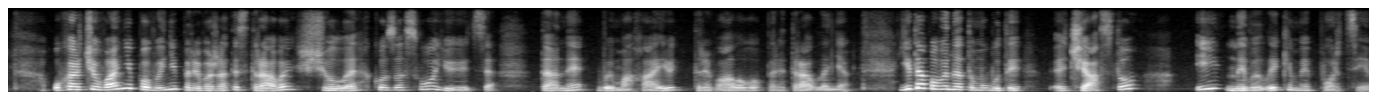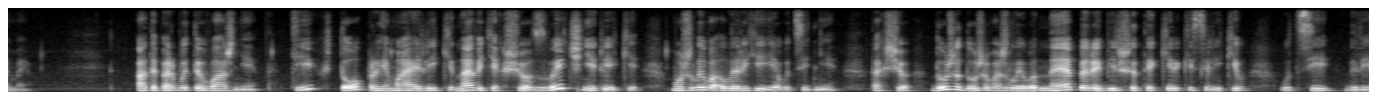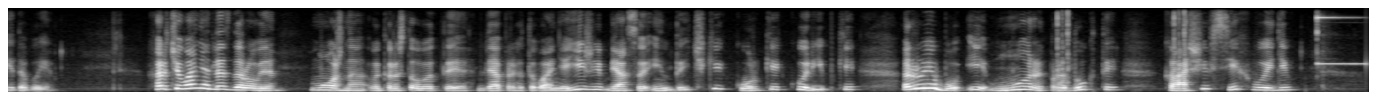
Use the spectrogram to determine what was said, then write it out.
У харчуванні повинні переважати страви, що легко засвоюються та не вимагають тривалого перетравлення. Їда повинна тому бути е, часто і невеликими порціями. А тепер будьте уважні. Ті, хто приймає ліки, навіть якщо звичні ліки, можлива алергія у ці дні. Так що дуже-дуже важливо не перебільшити кількість ліків у ці дві доби. Харчування для здоров'я можна використовувати для приготування їжі м'ясо індички, курки, куріпки, рибу і морепродукти, каші всіх видів.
